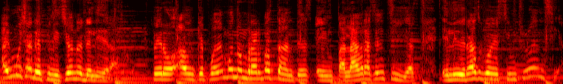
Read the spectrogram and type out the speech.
Hay muchas definiciones de liderazgo, pero aunque podemos nombrar bastantes en palabras sencillas, el liderazgo es influencia.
